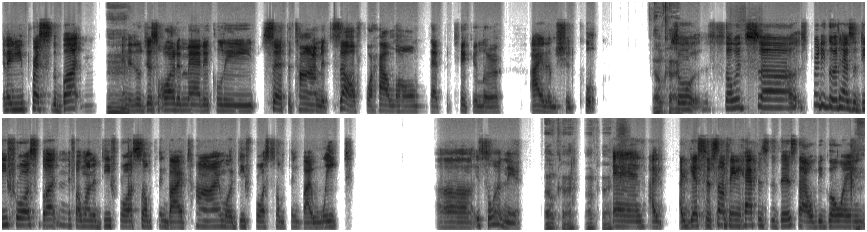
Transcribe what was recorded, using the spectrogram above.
And then you press the button, mm. and it'll just automatically set the time itself for how long that particular item should cook. Okay. So so it's uh it's pretty good. It has a defrost button if I want to defrost something by time or defrost something by weight. Uh it's on there. Okay. Okay. And I I guess if something happens to this, I will be going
